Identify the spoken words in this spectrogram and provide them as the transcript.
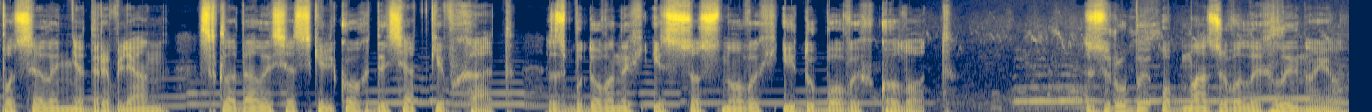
Поселення древлян складалися з кількох десятків хат, збудованих із соснових і дубових колод. Зруби обмазували глиною,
